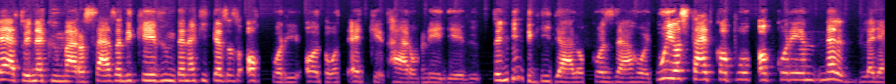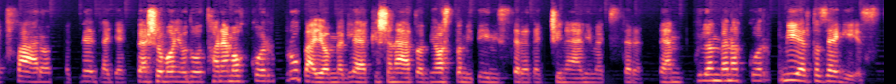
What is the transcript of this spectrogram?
lehet, hogy nekünk már a századik évünk, de nekik ez az akkori adott egy-két-három-négy évük. De mindig így állok hozzá, hogy új osztályt kapok, akkor én ne legyek fáradt, ne legyek besavanyodott, hanem akkor próbáljam meg lelkesen átadni azt, amit én is szeretek csinálni, meg szerettem. Különben akkor miért az egész?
